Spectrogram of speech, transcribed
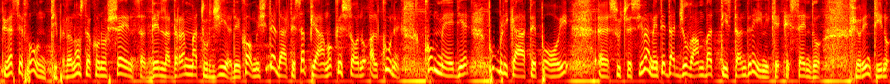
diverse fonti per la nostra conoscenza della drammaturgia dei comici dell'arte sappiamo che sono alcune commedie pubblicate poi eh, successivamente da Giovan Battista Andreini che essendo fiorentino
